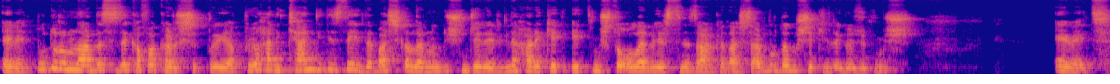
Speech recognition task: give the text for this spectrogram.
Evet, bu durumlarda size kafa karışıklığı yapıyor. Hani kendiniz değil de başkalarının düşünceleriyle hareket etmiş de olabilirsiniz arkadaşlar. Burada bu şekilde gözükmüş. Evet.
